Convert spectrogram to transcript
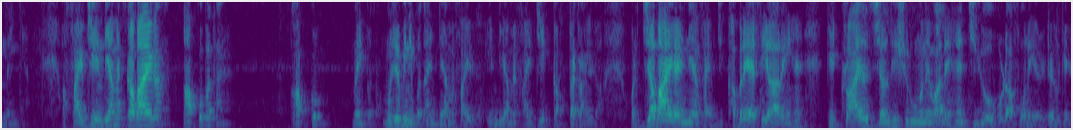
नहीं है। अब 5G इंडिया में कब आएगा, आपको पता है? आपको नहीं पता। मुझे भी नहीं पता इंडिया में फाइव इंडिया में 5G कब तक आएगा। और जब आएगा इंडिया में 5G खबरें ऐसी आ रही हैं कि ट्रायल्स जल्द ही शुरू होने वाले हैं जियो वोडाफोन एयरटेल के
